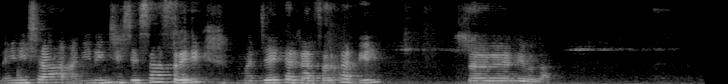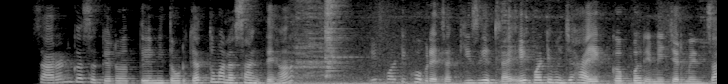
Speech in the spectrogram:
नैनिशा आणि नैनिशाचे सासरे म्हणजे करणार सर खातील. तर हे बघा. सारण कसं केलं ते मी थोडक्यात तुम्हाला सांगते हां. एक वाटी खोबऱ्याचा किस घेतला आहे एक वाटी म्हणजे हा एक कप भरे मेजरमेंटचा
